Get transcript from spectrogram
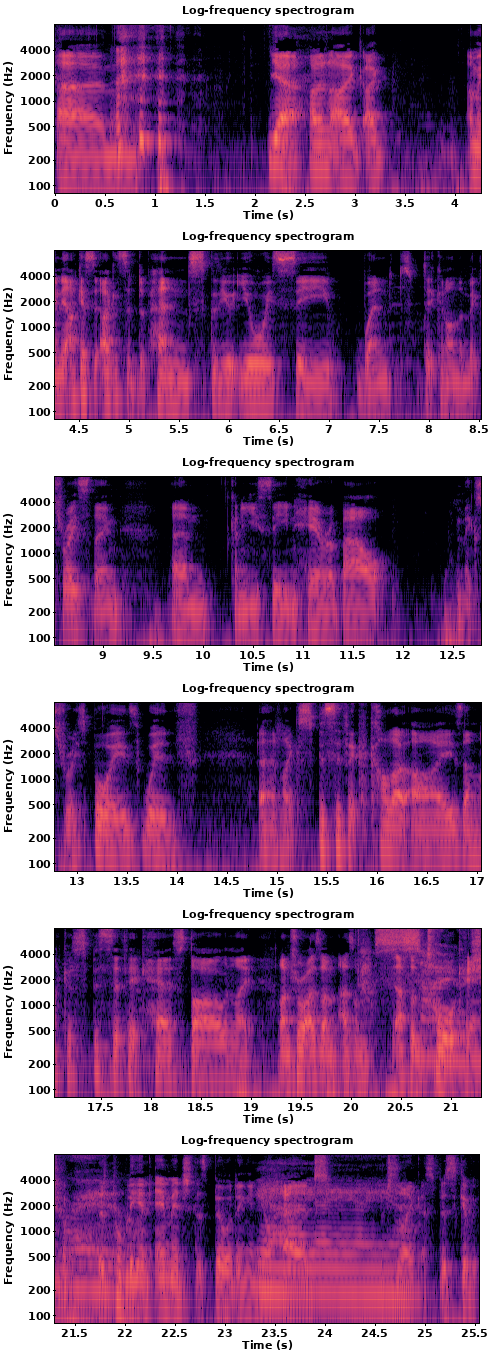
Um, yeah, I don't know. I, I, I mean, I guess I guess it depends because you you always see when sticking on the mixed race thing, um, kind of you see and hear about mixed race boys with. Uh, like specific color eyes and like a specific hairstyle and like and I'm sure as I'm as I'm That's as I'm so talking true. there's probably an image that's building in yeah, your head yeah, yeah, which is like a specific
